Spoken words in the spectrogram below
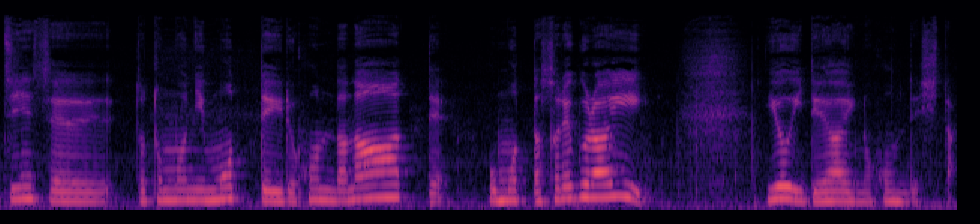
人生と共に持っている本だなって思ったそれぐらい良い出会いの本でした。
